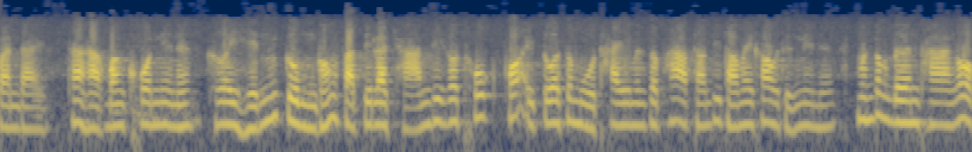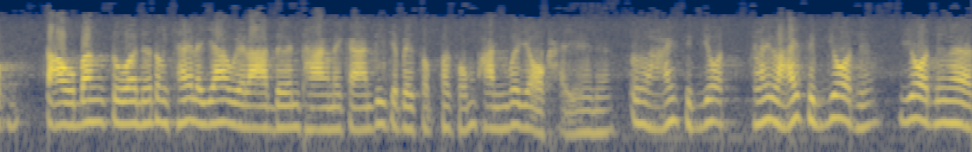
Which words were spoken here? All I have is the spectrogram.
ปานใด ถ้าหากบางคนเนี่ยนะเคยเห็นกลุ่มของสัตว์ติรฉานที่เขาทุกข์เพราะไอตัวสมุทัยมันสภาพธรรมที่ทำให้เข้าถึงนี่เนี่ยมันต้องเดินทางก็บอกเต่าบางตัวเนี่ยต้องใช้ระยะเวลาเดินทางในการที่จะไปผสมพันธุ์เพื่อจะออกไข่เนี่ยหลายสิบยอดหลายหลายสิบยอดเนี่ยยอดหนึ่งอะ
